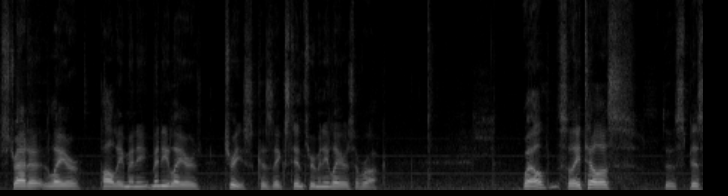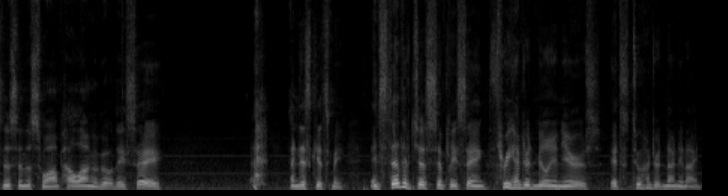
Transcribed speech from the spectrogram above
strata layer poly, many, many layers trees, because they extend through many layers of rock. Well, so they tell us this business in the swamp, how long ago? They say, and this gets me, instead of just simply saying 300 million years, it's 299.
